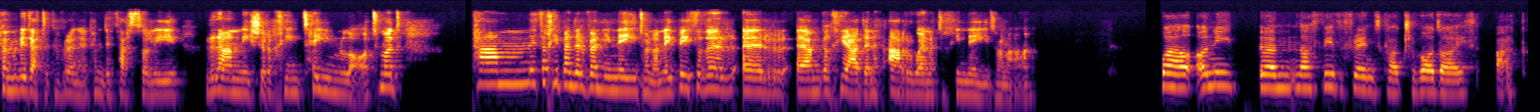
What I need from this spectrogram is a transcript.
cymryd at y cyfryngau cymdeithasol i rannu sy'n chi'n teimlo. Ti'n pam wnaethoch chi benderfynu wneud hwnna, neu beth oedd yr, yr amgylchiadau nath arwen atoch chi wneud hwnna? Wel, o'n i, um, nath fi fy ffrind cael trafodaeth ac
